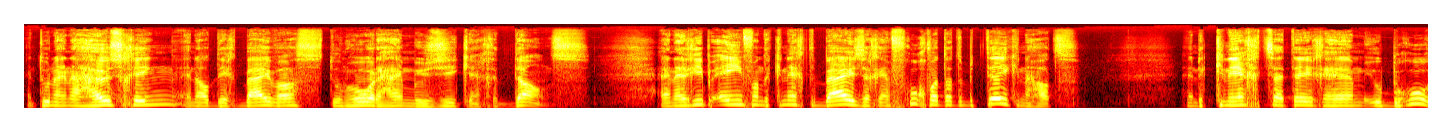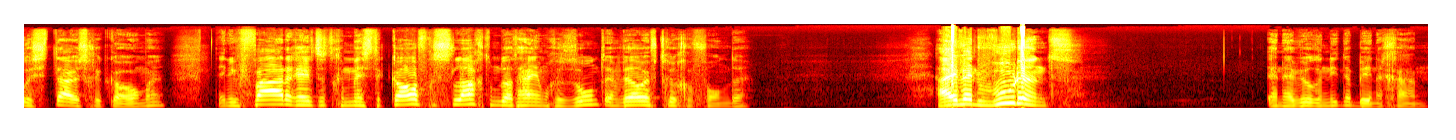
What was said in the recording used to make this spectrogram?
En toen hij naar huis ging en al dichtbij was, toen hoorde hij muziek en gedans. En hij riep een van de knechten bij zich en vroeg wat dat te betekenen had. En de knecht zei tegen hem, uw broer is thuisgekomen en uw vader heeft het gemeste kalf geslacht omdat hij hem gezond en wel heeft teruggevonden. Hij werd woedend en hij wilde niet naar binnen gaan.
